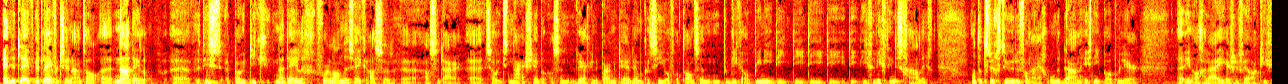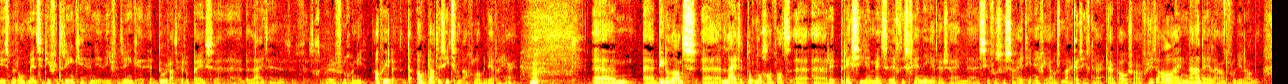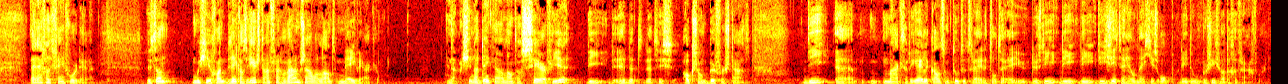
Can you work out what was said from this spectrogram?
en het, lever- het levert ze een aantal eh, nadelen op. Eh, het is eh, politiek nadelig voor landen, zeker als, er, eh, als ze daar eh, zoiets naars hebben als een werkende parlementaire democratie, of althans een, publieke opinie die, die, die, die, die, die gewicht in de schaal legt. Want het terugsturen van eigen onderdanen is niet populair. In Algerije is er veel activisme rond mensen die verdrinken. En die, die verdrinken door dat Europese beleid. Hè. Dat, gebeurde vroeger niet. Ook, weer, dat, dat- ook dat is iets van de afgelopen 30 jaar. Ehm, eh, binnenlands eh, leidt het tot nogal wat eh, repressie en mensenrechten schendingen. Daar zijn civil society, NGO's maken zich daar, daar boos over. Er zitten allerlei nadelen aan voor die landen. Zijn eigenlijk geen voordelen. Dus dan moet je je gewoon denk als eerste afvragen... waarom zou een land meewerken? Nou, als je nou denkt aan een land als Servië... Die, de- dat, dat is ook zo'n bufferstaat... die maakt een reële kans om toe te treden tot de EU. Dus die, die, die, die zitten heel netjes op. Die doen precies wat er gevraagd wordt.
